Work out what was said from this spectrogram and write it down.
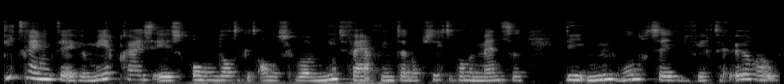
die training tegen meer prijs is, omdat ik het anders gewoon niet fair vind ten opzichte van de mensen die nu 147 euro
